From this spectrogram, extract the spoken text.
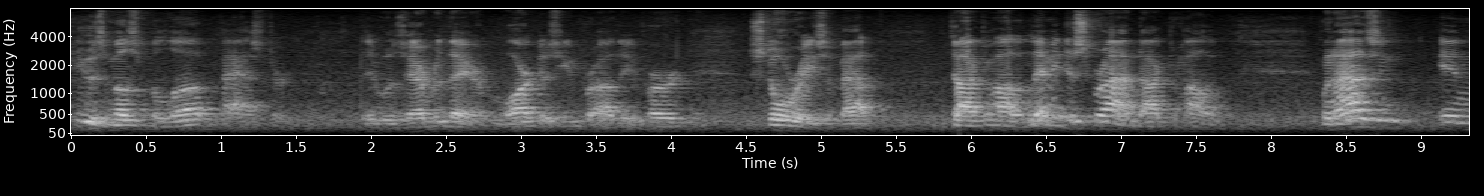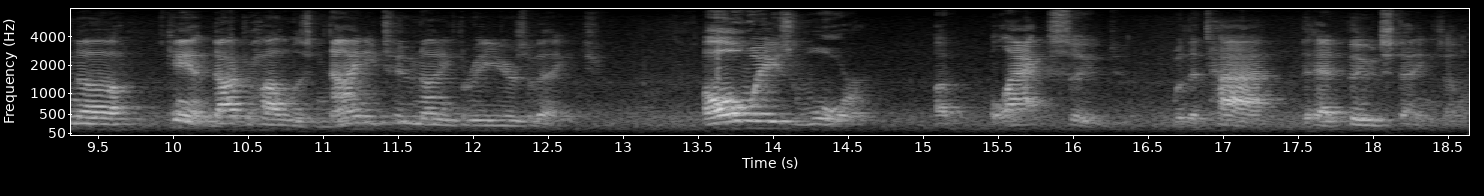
He was the most beloved pastor that was ever there. Marcus, you probably have heard stories about Dr. Holland. Let me describe Dr. Holland. When I was in, in uh, Canton, Dr. Holland was 92, 93 years of age. Always wore a black suit with a tie that had food stains on it.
